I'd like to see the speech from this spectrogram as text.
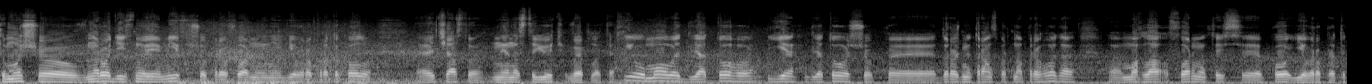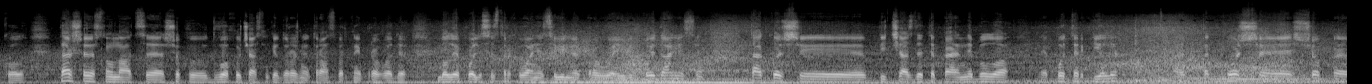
Тому що в народі існує міф, що при оформленні Європротоколу часто не настають виплати. І умови для того є для того, щоб е, дорожньо-транспортна пригода е, могла оформитись е, по європротоколу. Перша основна це щоб двох учасників дорожньо-транспортної пригоди були поліси страхування цивільної правової відповідальності. Також е, під час ДТП не було е, потерпілих. Е, Також, е, щоб е,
